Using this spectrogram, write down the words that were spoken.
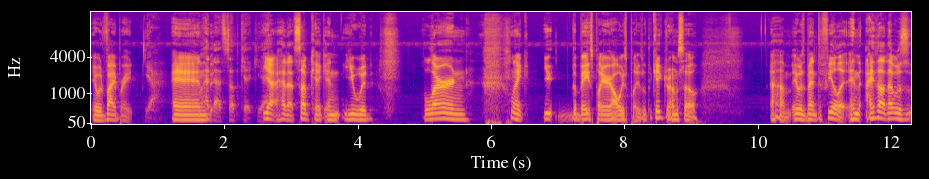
it would vibrate, Yeah. and had that sub kick. Yeah. yeah, it had that sub kick, and you would learn like you the bass player always plays with the kick drum, so um, it was meant to feel it. And I thought that was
